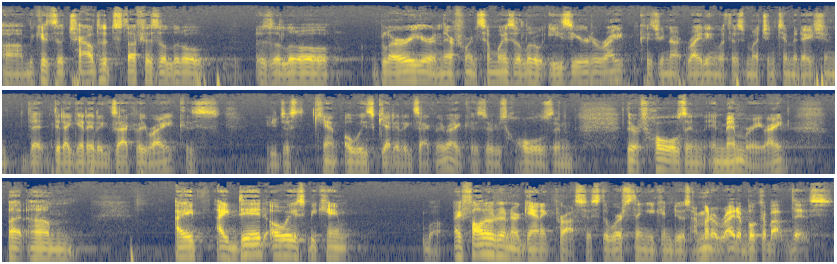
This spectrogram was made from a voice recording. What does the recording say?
um, because the childhood stuff is a little is a little blurrier and therefore in some ways a little easier to write because you're not writing with as much intimidation that did I get it exactly right because you just can't always get it exactly right because there's holes in there's holes in, in memory right but um, I I did always became well I followed an organic process the worst thing you can do is I'm going to write a book about this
